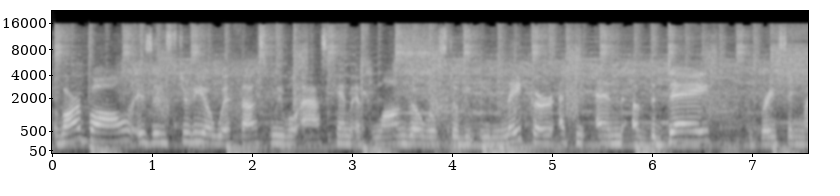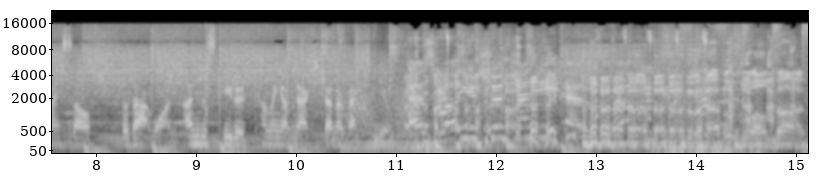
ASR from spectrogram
LeVar Ball is in studio with us. We will ask him if Lonzo will still be a Laker at the end of the day. I'm bracing myself for that one. Undisputed coming up next. Jenna, back to you. As well you should, Jenny. As well that was well done.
